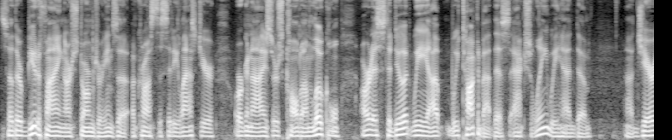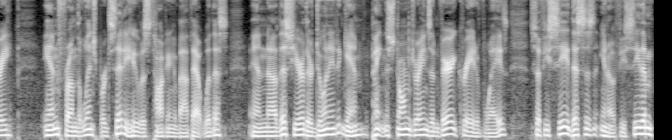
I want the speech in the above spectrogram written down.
So they're beautifying our storm drains uh, across the city. Last year, organizers called on local artists to do it. We uh, we talked about this actually. We had um, uh, Jerry in from the Lynchburg City who was talking about that with us. And uh, this year they're doing it again, painting the storm drains in very creative ways. So if you see this is, you know, if you see them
